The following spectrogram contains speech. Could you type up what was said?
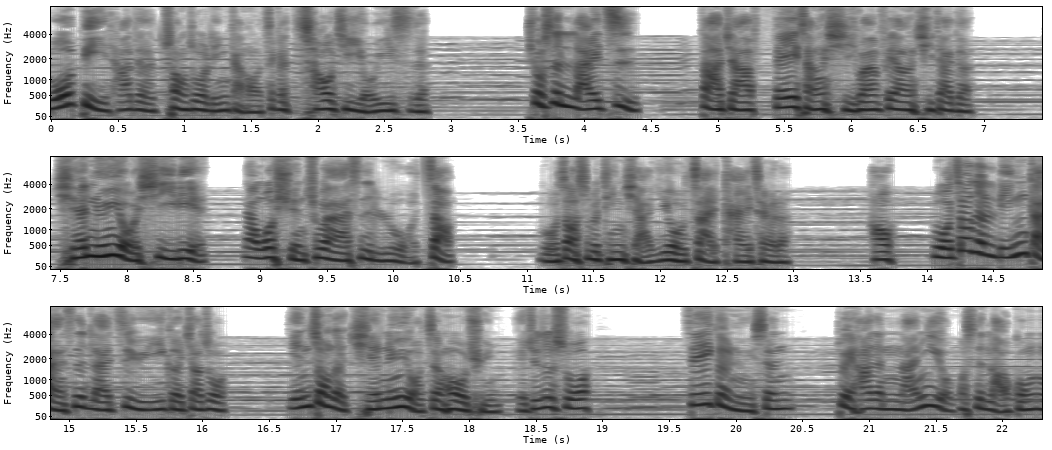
罗比他的创作灵感哦，这个超级有意思的，就是来自大家非常喜欢、非常期待的前女友系列。那我选出来是裸照，裸照是不是听起来又在开车了？好，裸照的灵感是来自于一个叫做严重的前女友症候群，也就是说，这一个女生。对她的男友或是老公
